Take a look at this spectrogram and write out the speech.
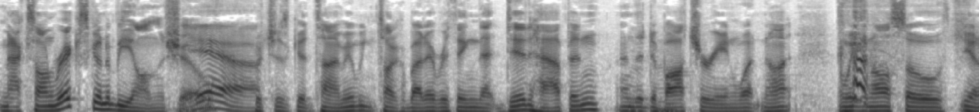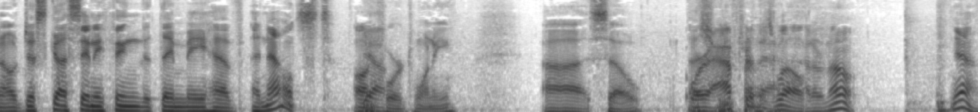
Maxon Rick's going to be on the show. Mm-hmm. Yeah. Which is good timing. We can talk about everything that did happen and Mm-hmm. the debauchery and whatnot. And we can also, you know, discuss anything that they may have announced on Yeah. 420. Uh, so that or should be after fun that as well. i don't know Yeah.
